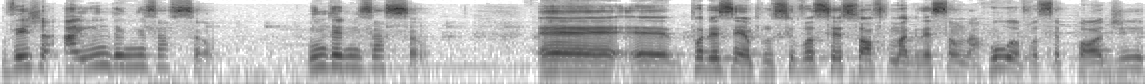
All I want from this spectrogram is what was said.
veja a indenização. Indenização. É, é, por exemplo, se você sofre uma agressão na rua, você pode,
